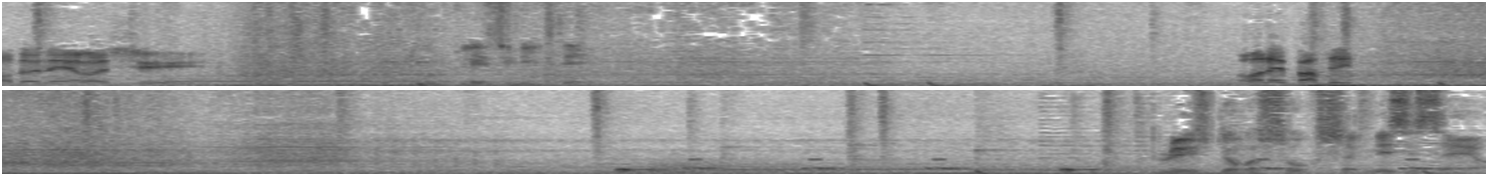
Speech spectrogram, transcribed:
Coordonnées reçues. Toutes les unités. On est parti Plus de ressources nécessaires.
